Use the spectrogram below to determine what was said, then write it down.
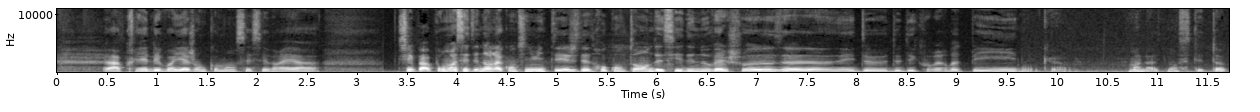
Après, les voyages ont commencé, c'est vrai. Euh, je sais pas, pour moi, c'était dans la continuité. J'étais trop contente d'essayer des nouvelles choses euh, et de, découvrir d'autres pays. Donc. Euh, voilà, non, c'était top.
